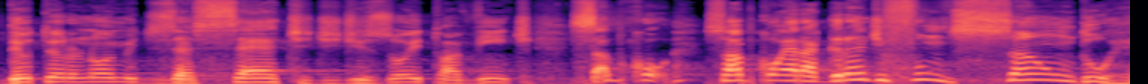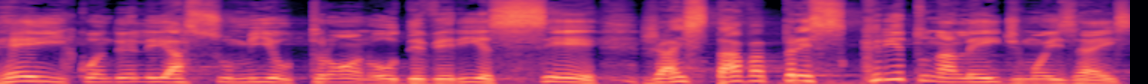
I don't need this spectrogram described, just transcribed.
Deuteronômio 17, de 18 a 20. Sabe qual, sabe qual era a grande função do rei quando ele assumia o trono, ou deveria ser? Já estava prescrito na lei de Moisés.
